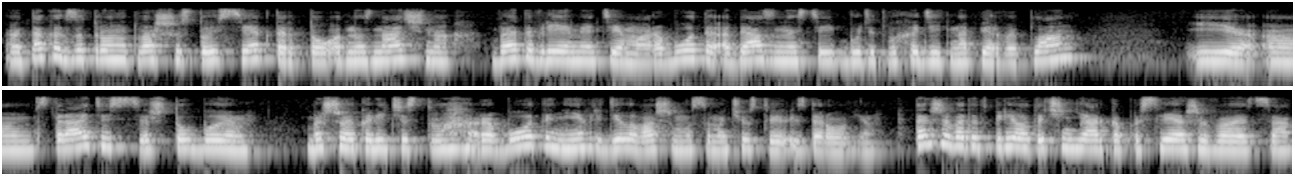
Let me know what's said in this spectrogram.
Э, так как затронут ваш шестой сектор, то однозначно в это время тема работы, обязанностей будет выходить на первый план. И э, старайтесь, чтобы большое количество работы не вредило вашему самочувствию и здоровью. Также в этот период очень ярко прослеживается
